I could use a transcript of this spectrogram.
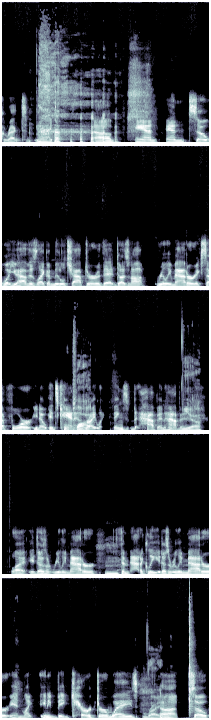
Correct. Um, and and so what you have is like a middle chapter that does not really matter except for you know it's canon, Plot. right? Like things that happen happen. Yeah. But it doesn't really matter Mm. thematically. It doesn't really matter in like any big character ways. Right. Uh, so,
